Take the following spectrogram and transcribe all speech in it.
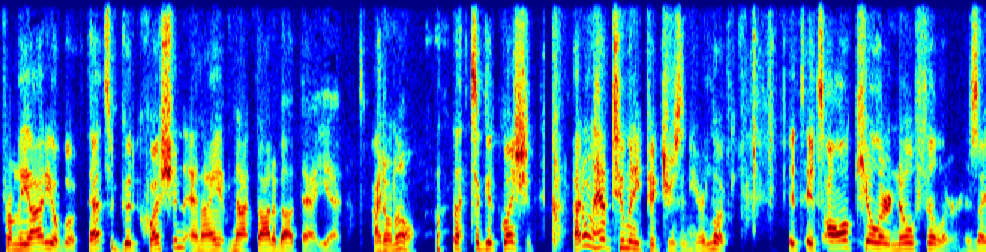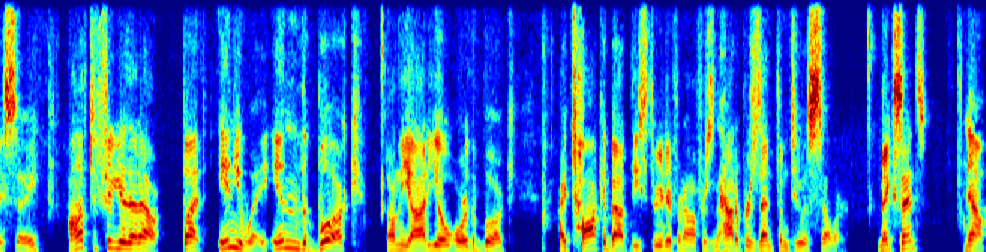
from the audiobook? That's a good question. And I have not thought about that yet. I don't know. That's a good question. I don't have too many pictures in here. Look, it, it's all killer, no filler, as I say. I'll have to figure that out. But anyway, in the book, on the audio or the book, I talk about these three different offers and how to present them to a seller. Make sense? Now,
